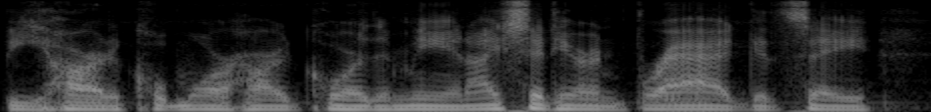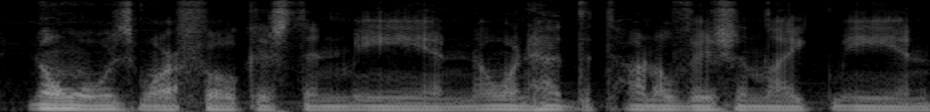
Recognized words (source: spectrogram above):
be hardcore, more hardcore than me. And I sit here and brag and say no one was more focused than me, and no one had the tunnel vision like me. And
